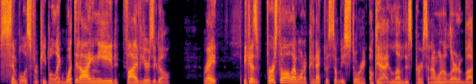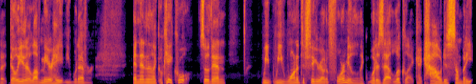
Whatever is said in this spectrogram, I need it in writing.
simplest for people? Like what did I need 5 years ago? Right? because first of all i want to connect with somebody's story okay i love this person i want to learn about it they'll either love me or hate me whatever and then they're like okay cool so then we we wanted to figure out a formula like what does that look like? Like how does somebody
